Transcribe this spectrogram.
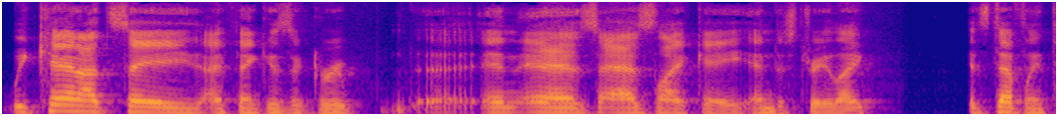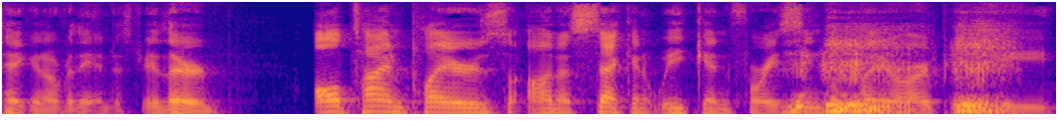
we cannot say, I think, as a group, uh, and as as like a industry, like it's definitely taken over the industry. They're all time players on a second weekend for a single player RPG.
